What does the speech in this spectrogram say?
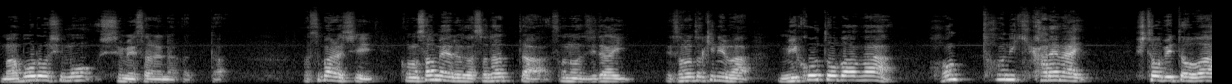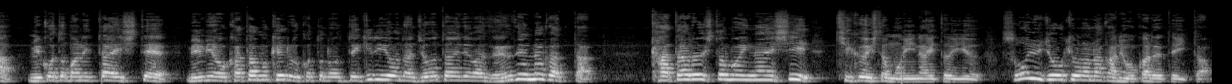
幻も示されなかった。素晴らしい。このサムエルが育ったその時代その時には御言葉が本当に聞かれない。人々は御言葉に対して耳を傾けることのできるような状態では全然なかった。語る人もいないし、聞く人もいないという、そういう状況の中に置かれていた。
